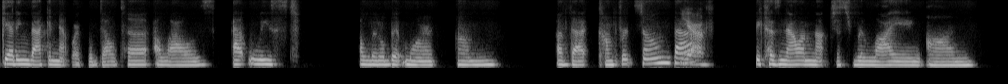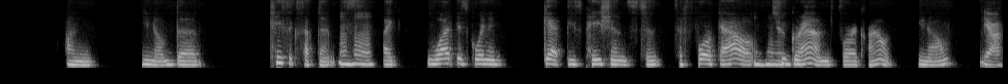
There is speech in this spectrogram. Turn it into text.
getting back in network with Delta allows at least a little bit more um, of that comfort zone back. Yeah. Because now I'm not just relying on on you know the case acceptance. Mhm. Like what is going to get these patients to to fork out Mhm. two grand for a crown, you know? Yeah.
